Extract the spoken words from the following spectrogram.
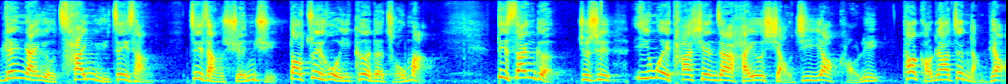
仍然有参与这场这场选举到最后一刻的筹码。第三个就是因为他现在还有小鸡要考虑，他要考虑他政党票。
